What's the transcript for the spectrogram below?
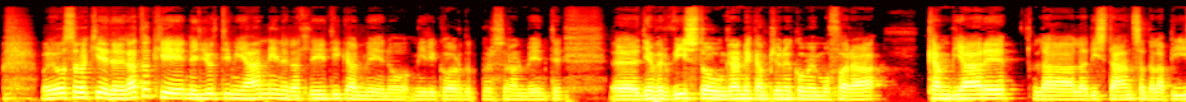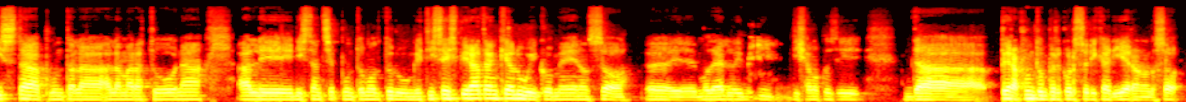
volevo solo chiedere, dato che negli ultimi anni nell'atletica, almeno mi ricordo personalmente, eh, di aver visto un grande campione come Mofarà cambiare la, la, distanza dalla pista appunto alla, alla, maratona alle distanze appunto molto lunghe. Ti sei ispirato anche a lui come, non so, eh, modello, diciamo così, da, per appunto un percorso di carriera, non lo so.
